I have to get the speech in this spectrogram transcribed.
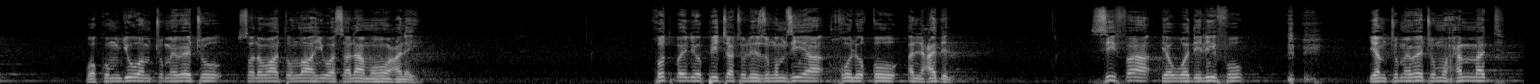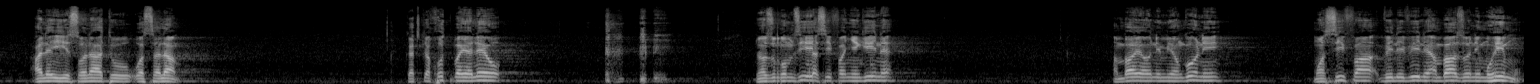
wa kumjua mtume wetu salawatullahi wasalamuhu alayhi. Khutba iliyopita tulizungumzia khuluqu al-adl sifa ya uadilifu ya mtume wetu Muhammad alayhi salatu wasalam katika khutba ya leo tunazungumzia sifa nyingine ambayo ni miongoni mwa sifa vile vile ambazo ni muhimu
